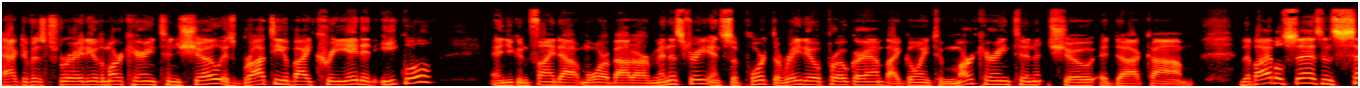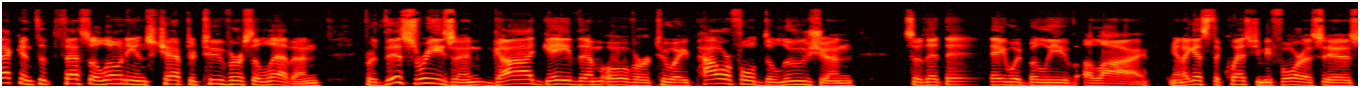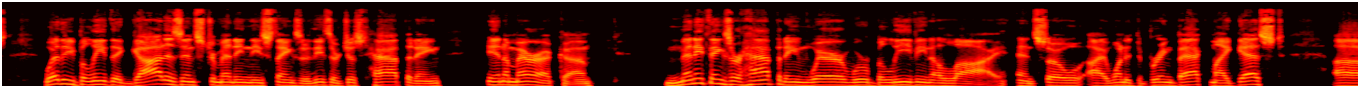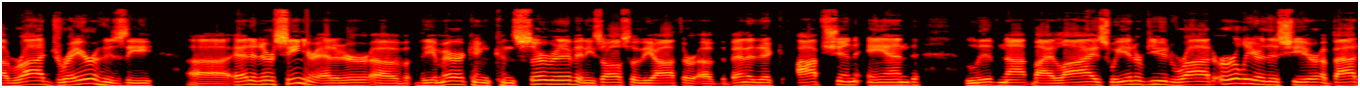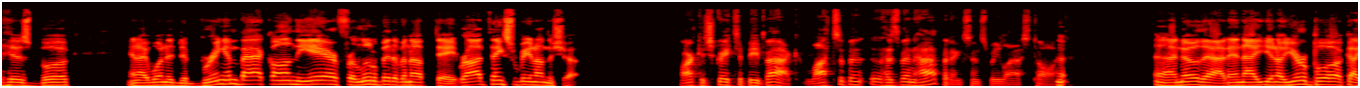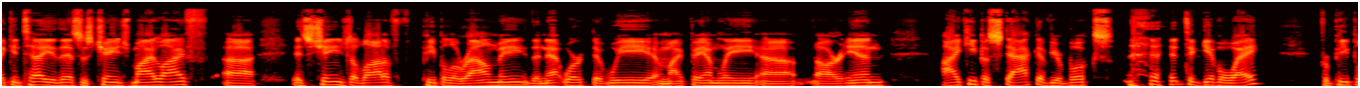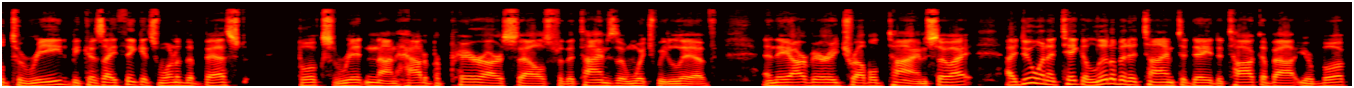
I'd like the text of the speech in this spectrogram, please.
Activist Radio, The Mark Harrington Show is brought to you by Created Equal. And you can find out more about our ministry and support the radio program by going to markharringtonshow.com. The Bible says in Second Thessalonians chapter 2 verse 11, for this reason God gave them over to a powerful delusion so that they, they would believe a lie. And I guess the question before us is whether you believe that God is instrumenting these things or these are just happening in America many things are happening where we're believing a lie. And so I wanted to bring back my guest, uh, Rod Dreher, who's the uh, editor, senior editor of The American Conservative, and he's also the author of The Benedict Option and Live Not by Lies. We interviewed Rod earlier this year about his book, and I wanted to bring him back on the air for a little bit of an update. Rod, thanks for being on the show. Mark, it's great to be back. Lots of it has been happening since we last talked. Uh, I know that, and I, you know, your book. I can tell you this has changed my life. Uh, it's changed a lot of people around me. The network that we and my family uh, are in. I keep a stack of your books to give away for people to read because I think it's one of the best books written on how to prepare ourselves for the times in which we live. And they are very troubled times. So I, I do want to take a little bit of time today to talk about your book,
